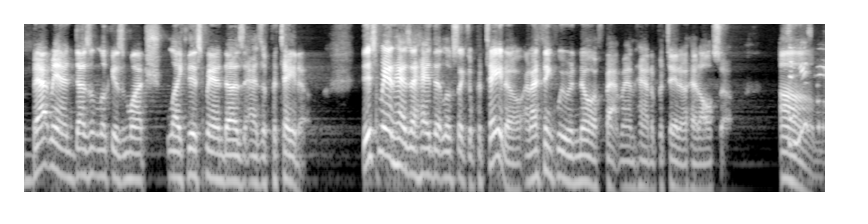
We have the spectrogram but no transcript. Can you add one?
Batman doesn't look as much like this man does as a potato. This man has a head that looks like a potato, and I think we would know if Batman had a potato head also. So here's Um, my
